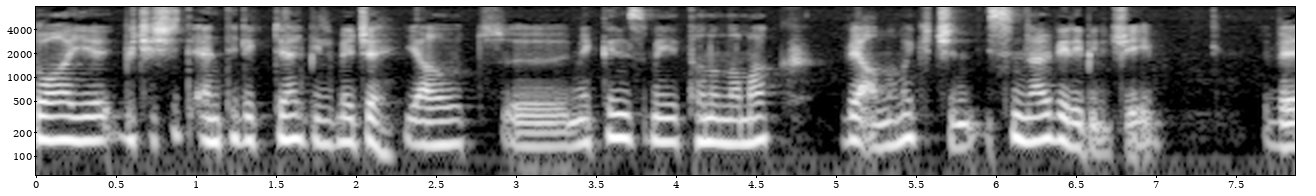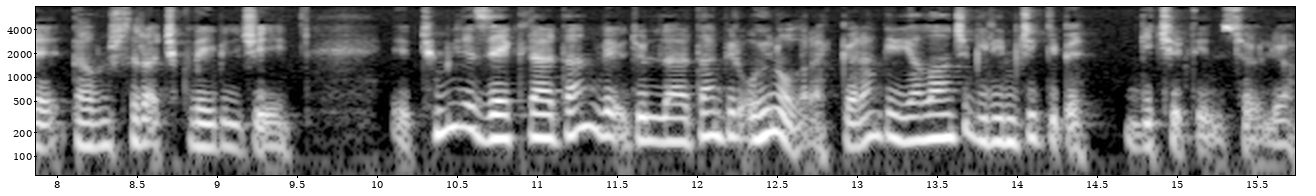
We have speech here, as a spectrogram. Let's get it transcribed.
doğayı bir çeşit entelektüel bilmece yahut e, mekanizmayı tanımlamak ve anlamak için isimler verebileceği ve davranışları açıklayabileceği, tümüyle zevklerden ve ödüllerden bir oyun olarak gören bir yalancı bilimci gibi geçirdiğini söylüyor.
